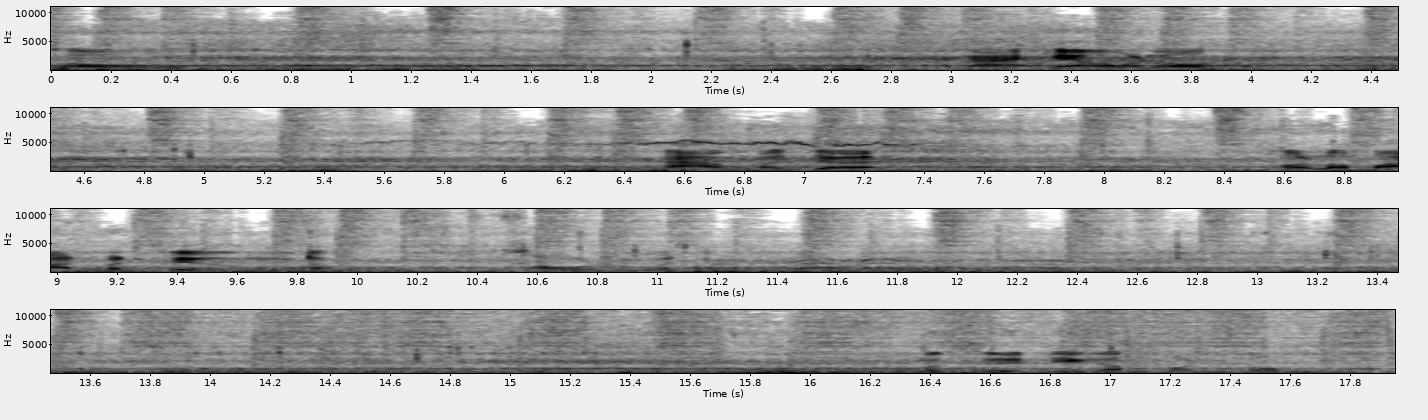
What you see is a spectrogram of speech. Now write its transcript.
เข้านาแห้วแล้วตามมันจะทรมานบันเทิงครับ เขาล้วนเมื่อคืนนี้ก็ฝนตกครับ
